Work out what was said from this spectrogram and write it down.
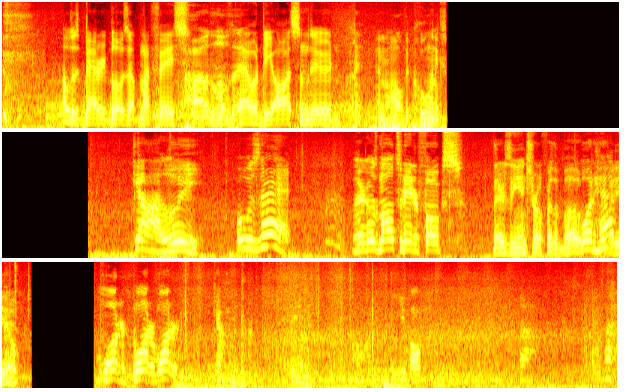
hope this battery blows up in my face I would love that. that would be awesome dude and all the cooling. Ex- Golly, what was that? There goes my alternator, folks. There's the intro for the boat. What happened? video. Water, water, water. God damn it. Oh, yeehaw. Ah. Ah.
